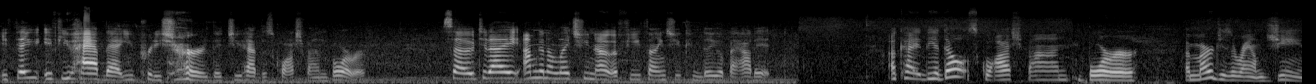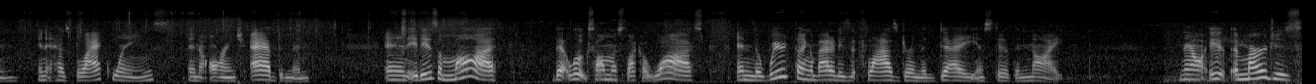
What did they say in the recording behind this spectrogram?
If, they, if you have that, you're pretty sure that you have the squash vine borer. So today I'm going to let you know a few things you can do about it. Okay, the adult squash vine borer emerges around June and it has black wings and an orange abdomen. And it is a moth that looks almost like a wasp and the weird thing about it is it flies during the day instead of the night. Now it emerges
